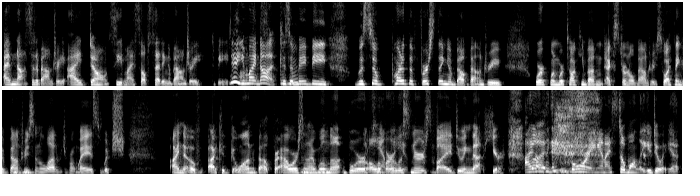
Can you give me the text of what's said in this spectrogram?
I have not set a boundary. I don't see myself setting a boundary to be Yeah, you might not because it may be was so part of the first thing about boundary work when we're talking about an external boundary. So I think of boundaries Mm-hmm. in a lot of different ways, which I know I could go on about for hours, and I will Mhm. not bore We all of our listeners by doing that here. I don't think it'd be boring and I still won't let you do it yet.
